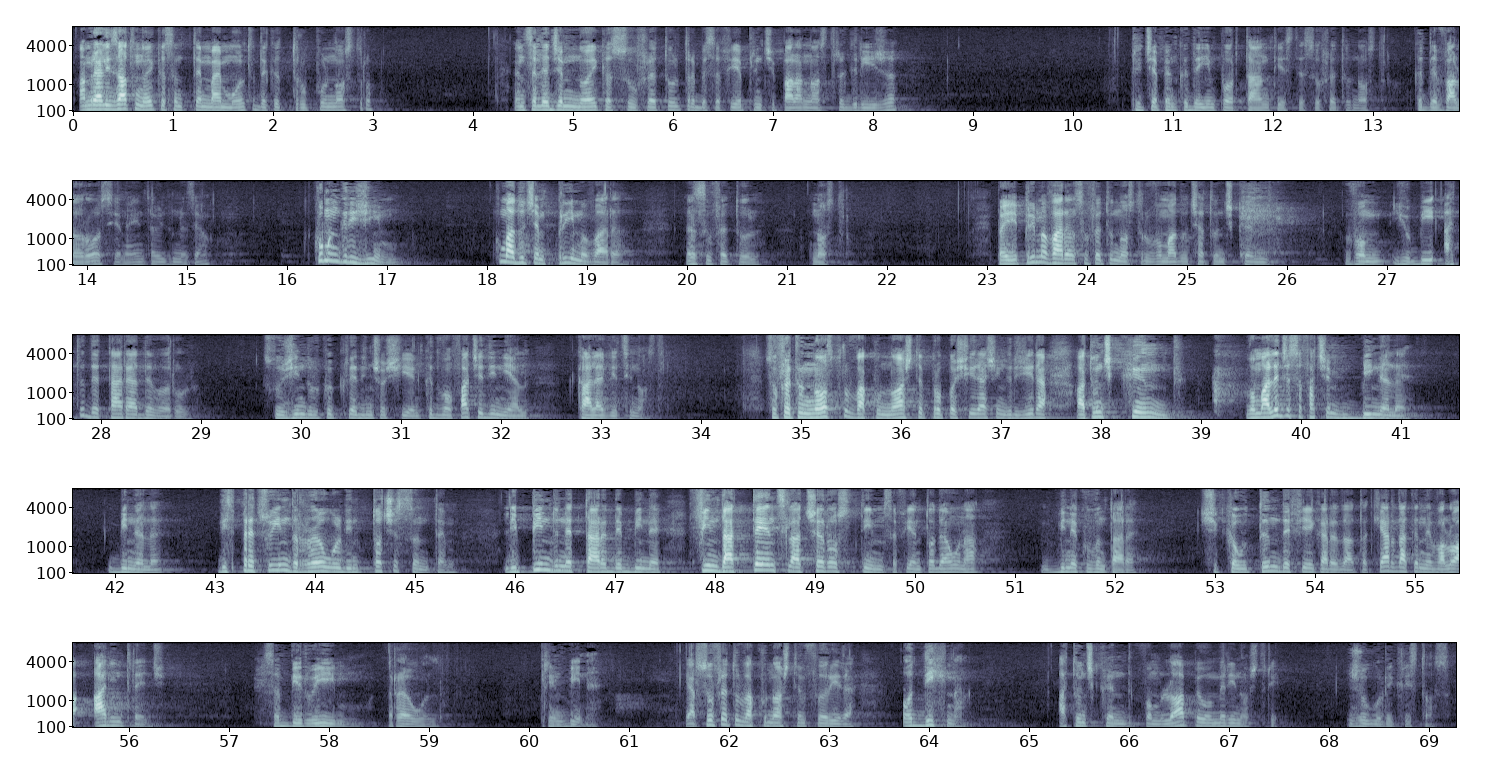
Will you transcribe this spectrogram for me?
Am realizat noi că suntem mai mult decât trupul nostru? Înțelegem noi că sufletul trebuie să fie principala noastră grijă? Pricepem cât de important este sufletul nostru, cât de valoros e înaintea lui Dumnezeu? Cum îngrijim? Cum aducem primăvară în sufletul nostru? Păi primăvară în sufletul nostru vom aduce atunci când vom iubi atât de tare adevărul, slujindu-l cu credincioșie, încât vom face din el calea vieții noastre. Sufletul nostru va cunoaște propășirea și îngrijirea atunci când vom alege să facem binele, binele, disprețuind răul din tot ce suntem, lipindu-ne tare de bine, fiind atenți la ce rostim, să fie întotdeauna binecuvântare și căutând de fiecare dată, chiar dacă ne va lua ani întregi, să biruim răul prin bine. Iar sufletul va cunoaște înflorirea, odihna, atunci când vom lua pe umerii noștri jugul lui Hristos.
